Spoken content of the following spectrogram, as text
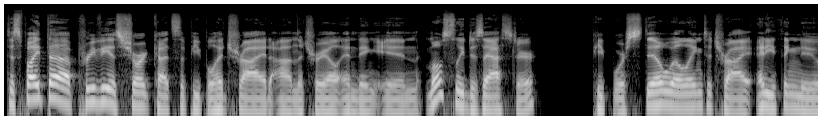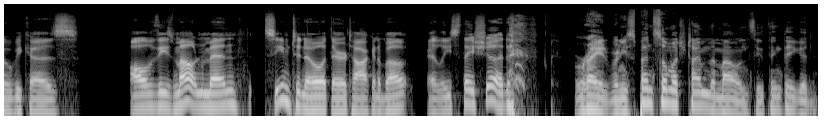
Despite the previous shortcuts that people had tried on the trail ending in mostly disaster, people were still willing to try anything new because all of these mountain men seem to know what they're talking about. At least they should. Right. When you spend so much time in the mountains, you think they could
